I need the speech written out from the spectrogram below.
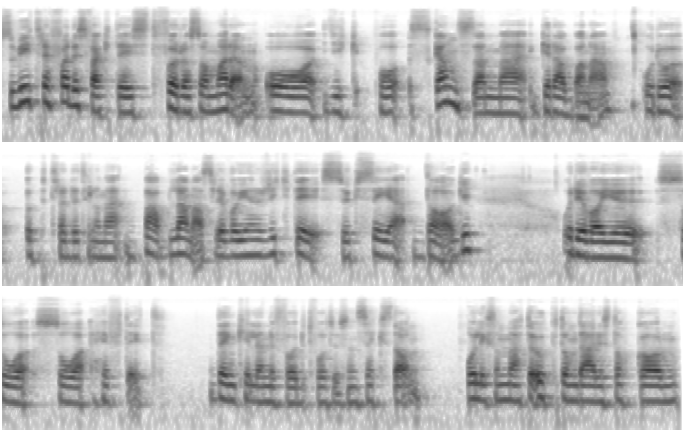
Så vi träffades faktiskt förra sommaren och gick på Skansen med grabbarna och då uppträdde till och med Babblarna, så det var ju en riktig succédag. Och det var ju så, så häftigt. Den killen är född 2016 och liksom möta upp dem där i Stockholm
